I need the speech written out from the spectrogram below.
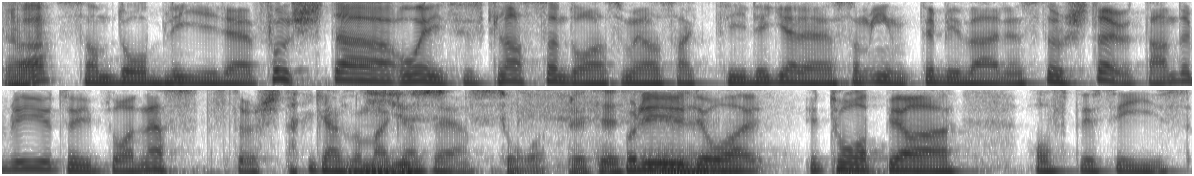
Ja. Som då blir eh, första Oasis-klassen då som jag har sagt tidigare som inte blir världens största utan det blir ju typ då näst största kanske man Just kan säga. så, precis. Och det är ju då Utopia of Seas.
